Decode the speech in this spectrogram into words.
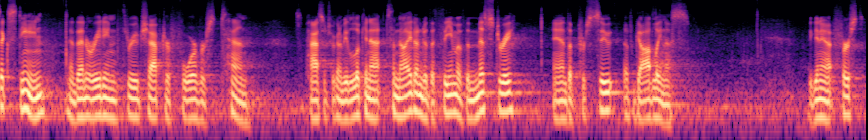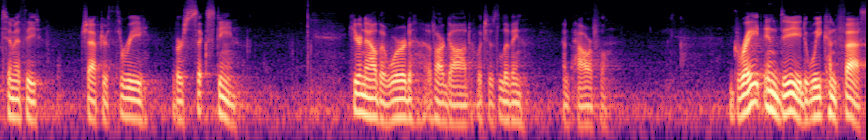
16, and then reading through chapter 4, verse 10. It's a passage we're going to be looking at tonight under the theme of the mystery and the pursuit of godliness. Beginning at 1 Timothy chapter 3, verse 16. Hear now the word of our God, which is living and powerful. Great indeed, we confess,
